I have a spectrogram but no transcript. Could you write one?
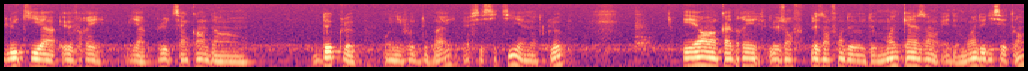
lui qui a œuvré il y a plus de 5 ans dans deux clubs au niveau de Dubaï, FC City et un autre club, ayant encadré les enfants de, moins de 15 ans et de moins de 17 ans.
